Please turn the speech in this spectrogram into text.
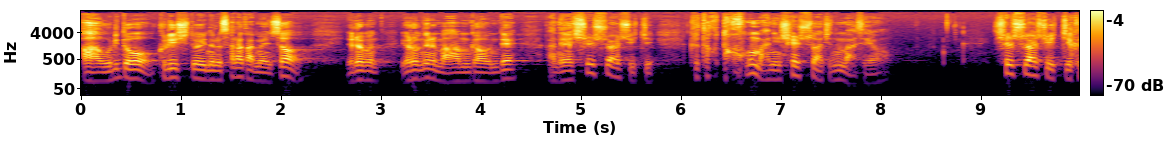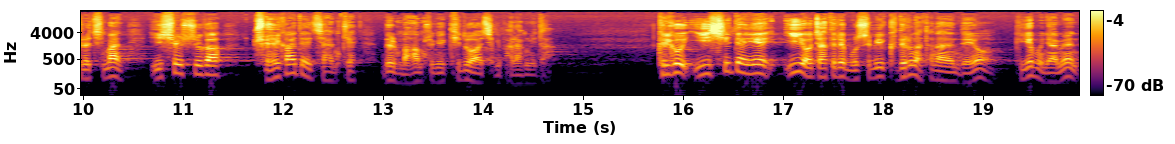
아, 우리도 그리스도인으로 살아가면서 여러분, 여러분들의 마음 가운데 아, 내가 실수할 수 있지. 그렇다고 너무 많이 실수하지는 마세요. 실수할 수 있지. 그렇지만 이 실수가 죄가 되지 않게 늘 마음속에 기도하시기 바랍니다. 그리고 이 시대에 이 여자들의 모습이 그대로 나타나는데요. 그게 뭐냐면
